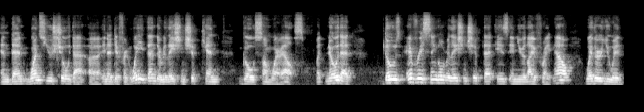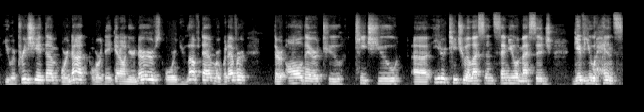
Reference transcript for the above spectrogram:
And then once you show that uh, in a different way then the relationship can go somewhere else. But know that those every single relationship that is in your life right now whether you would you appreciate them or not or they get on your nerves or you love them or whatever they're all there to teach you uh, either teach you a lesson send you a message give you hints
